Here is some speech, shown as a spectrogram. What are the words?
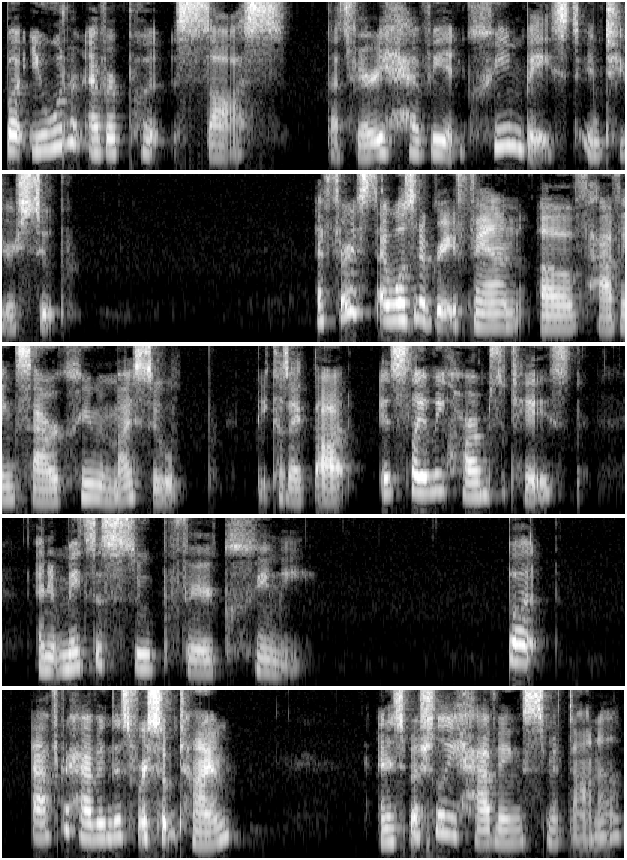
but you wouldn't ever put sauce that's very heavy and cream based into your soup. At first, I wasn't a great fan of having sour cream in my soup because I thought it slightly harms the taste and it makes the soup very creamy. But after having this for some time, and especially having smetana,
